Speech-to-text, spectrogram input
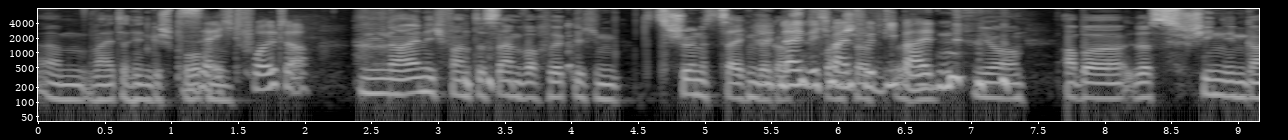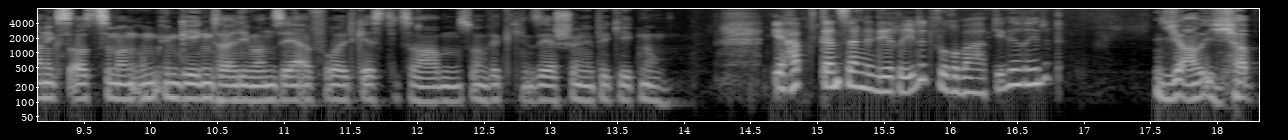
ähm, weiterhin Das gesprochen. ist ja echt Folter. Nein, ich fand das einfach wirklich ein schönes Zeichen der Nein, ich meine für die Gastfreundschaft. beiden. Ja, aber das schien ihnen gar nichts auszumachen. Um, Im Gegenteil, die waren sehr erfreut, Gäste zu haben. Es war wirklich eine sehr schöne Begegnung. Ihr habt ganz lange geredet. Worüber habt ihr geredet? Ja, ich habe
